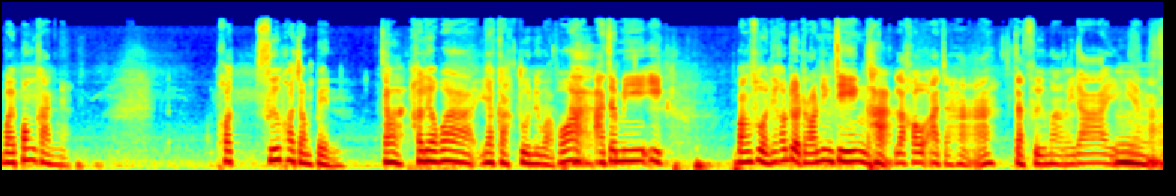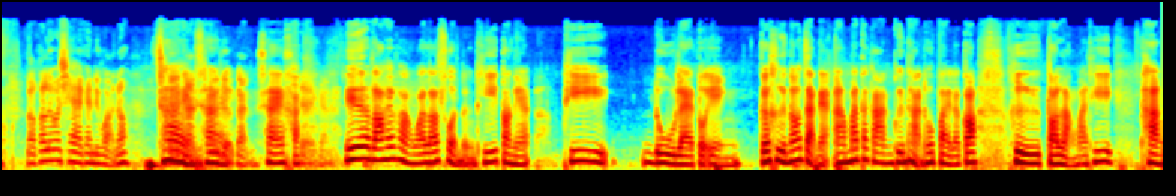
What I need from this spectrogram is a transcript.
ไว้ป้องกันเนี่ยพอซื้อพอจำเป็นอะเขาเรียกว่าอย่ากักตุนดีกว่า เพราะว่าอาจจะมีอีกบางส่วนที่เขาเดือดร้อนจริงค่ะๆแล้วเขาอาจจะหาจัดซื้อมาไม่ได้อย่างเงี้ยค่ะ เราก็เรียกว่าแชร์กันดีกว่าเนาะใช่แชร์กันช่ใช่วยเหลือกัน ใช่ค่ะแชร์กันนี่จะเล่าให้ฟังว่าแล้วส่วนหนึ่งที่ตอนเนี้ยพี่ดูแลตัวเอง ก็คือนอกจากเนี่ยอะมาตรการพื้นฐานทั่วไป แล้วก็คือตอนหลังมาที่ทาง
